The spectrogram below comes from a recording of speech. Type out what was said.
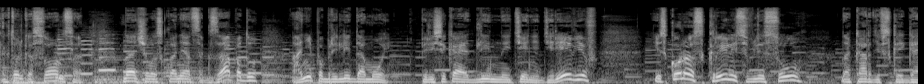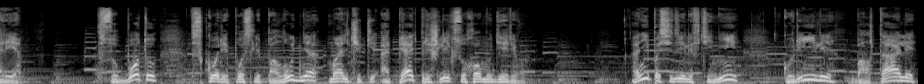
Как только солнце начало склоняться к западу, они побрели домой, пересекая длинные тени деревьев, и скоро скрылись в лесу на Кардивской горе. В субботу, вскоре после полудня, мальчики опять пришли к сухому дереву. Они посидели в тени, курили, болтали,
